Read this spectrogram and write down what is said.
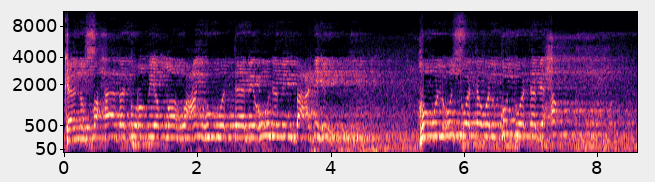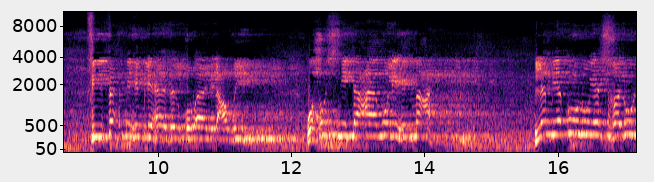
كان الصحابة رضي الله عنهم والتابعون من بعدهم هم الأسوة والقدوة بحق في فهمهم لهذا القرآن العظيم وحسن تعاملهم معه. لم يكونوا يشغلون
